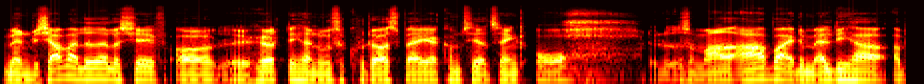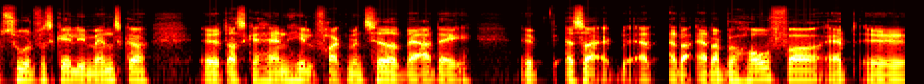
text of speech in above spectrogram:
men hvis jeg var leder eller chef og øh, hørte det her nu, så kunne det også være, at jeg kom til at tænke, åh, det lyder så meget arbejde med alle de her absurd forskellige mennesker, øh, der skal have en helt fragmenteret hverdag. Øh, altså, er, er, der, er der behov for, at... Øh,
